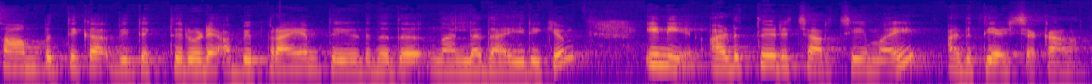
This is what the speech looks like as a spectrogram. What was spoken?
സാമ്പത്തിക വിദഗ്ധരുടെ അഭിപ്രായം തേടുന്നത് നല്ലതായിരിക്കും. ഇനി അടുത്തൊരു ചർച്ചയുമായി അടുത്തയാഴ്ച കാണാം.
